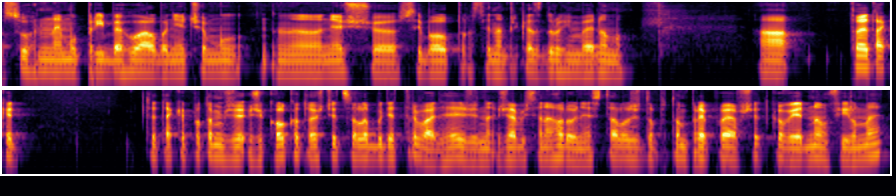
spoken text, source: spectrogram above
súhrnému príbehu alebo niečomu, e, než si bol proste napríklad s druhým Venomom. A to je také to je také potom, že, že koľko to ešte celé bude trvať, hej? Že, že aby sa náhodou nestalo, že to potom prepoja všetko v jednom filme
